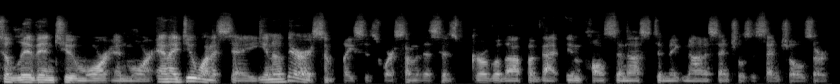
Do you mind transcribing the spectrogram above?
to live into more and more. And I do want to say, you know, there are some places where some of this has gurgled up of that impulse in us to make non-essentials essentials or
